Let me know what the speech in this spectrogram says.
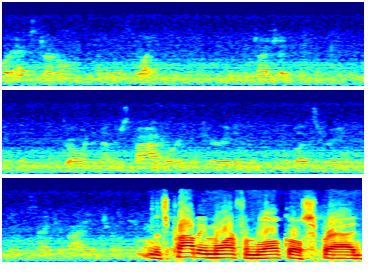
or external? I mean, it's like if you touch it, it can grow in another spot, or it can carry it in the bloodstream inside your body internally. It's probably more from local spread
